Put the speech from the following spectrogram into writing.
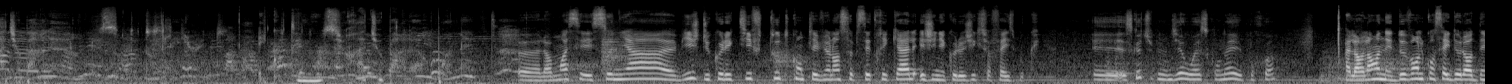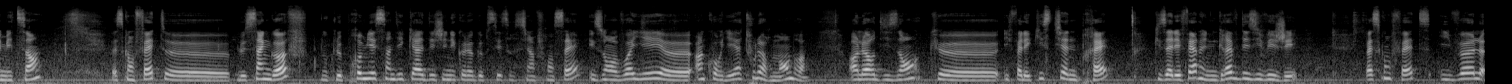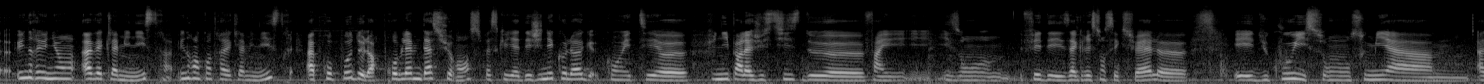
Radio Parleur, le son de toutes les luttes. Écoutez-nous sur radioparleur.net. Euh, alors moi c'est Sonia euh, Biche du collectif Toutes contre les violences obstétricales et gynécologiques sur Facebook. Et est-ce que tu peux nous dire où est-ce qu'on est et pourquoi? Alors là on est devant le Conseil de l'ordre des médecins. Parce qu'en fait, euh, le SINGOF, donc le premier syndicat des gynécologues obstétriciens français, ils ont envoyé euh, un courrier à tous leurs membres en leur disant qu'il fallait qu'ils se tiennent prêts, qu'ils allaient faire une grève des IVG parce qu'en fait, ils veulent une réunion avec la ministre, une rencontre avec la ministre à propos de leurs problèmes d'assurance, parce qu'il y a des gynécologues qui ont été euh, punis par la justice de, euh, enfin, ils, ont fait des agressions sexuelles euh, et du coup, ils sont soumis à,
